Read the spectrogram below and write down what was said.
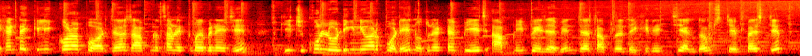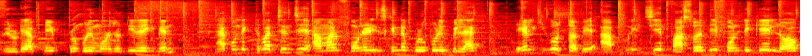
এখানটায় ক্লিক করার পর জাস্ট আপনার সামনে দেখতে পাবেন এই যে কিছুক্ষণ লোডিং নেওয়ার পরে নতুন একটা পেজ আপনি পেয়ে যাবেন। জাস্ট আপনাদের দেখিয়ে দিচ্ছি একদম স্টেপ বাই স্টেপ ভিডিওটি আপনি পুরোপুরি মনোযোগ দিয়ে দেখবেন। এখন দেখতে পাচ্ছেন যে আমার ফোনের স্ক্রিনটা পুরোপুরি ব্ল্যাক এখানে কি করতে হবে? আপনি যে পাসওয়ার্ড দিয়ে ফোনটিকে লক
